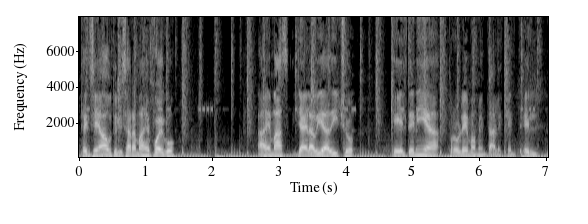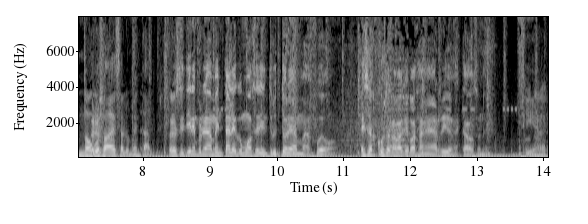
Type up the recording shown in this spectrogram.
te enseñaba a utilizar armas de fuego. Además, ya él había dicho que él tenía problemas mentales, que él no Pero- gozaba de salud mental. Pero si tienen problemas mentales, ¿cómo va a ser instructor de armas de fuego? Esas cosas nada más que pasan ahí arriba en Estados Unidos. Sí, era.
